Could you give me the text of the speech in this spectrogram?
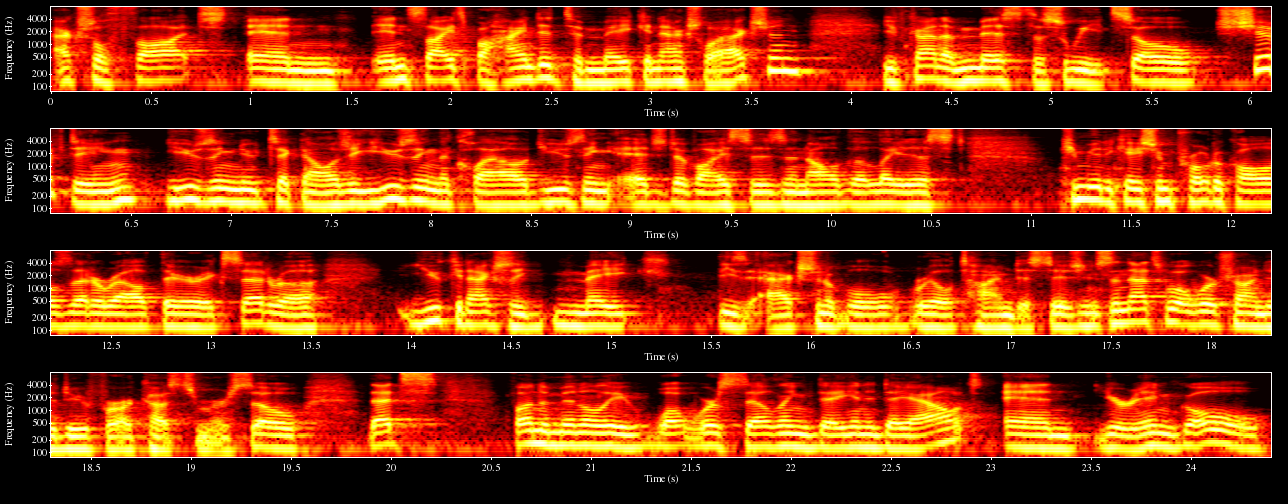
actual thoughts and insights behind it to make an actual action, you've kind of missed the sweet. So shifting, using new technology, using the cloud, using edge devices and all the latest communication protocols that are out there, et cetera, you can actually make these actionable real-time decisions and that's what we're trying to do for our customers so that's fundamentally what we're selling day in and day out and your end goal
